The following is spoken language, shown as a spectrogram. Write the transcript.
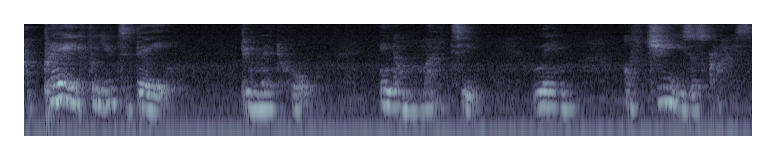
I pray for you today. Be made whole in the mighty name of Jesus Christ.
